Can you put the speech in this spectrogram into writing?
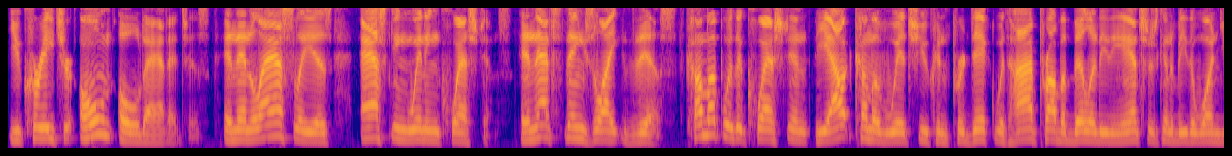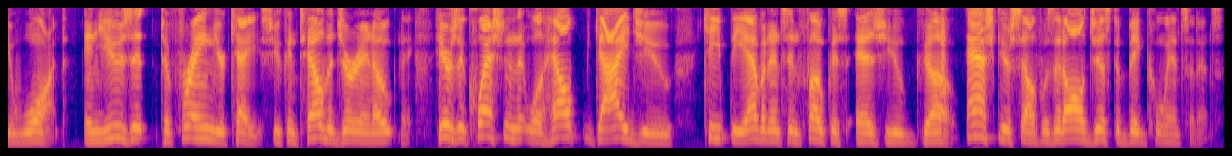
You create your own old adages. And then lastly is asking winning questions. And that's things like this come up with a question, the outcome of which you can predict with high probability the answer is going to be the one you want, and use it to frame your case. You can tell the jury in opening. Here's a question that will help guide you keep the evidence in focus as you go. Ask yourself was it all just a big coincidence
